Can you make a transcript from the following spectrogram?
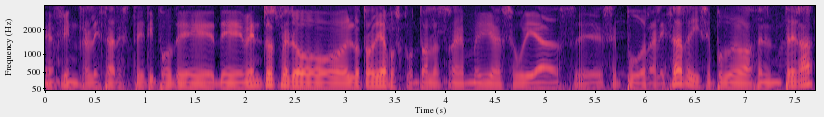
en fin, realizar este tipo de, eventos, pero el otro día, pues con todas las eh, medidas de seguridad, eh, se pudo realizar y se pudo hacer entrega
